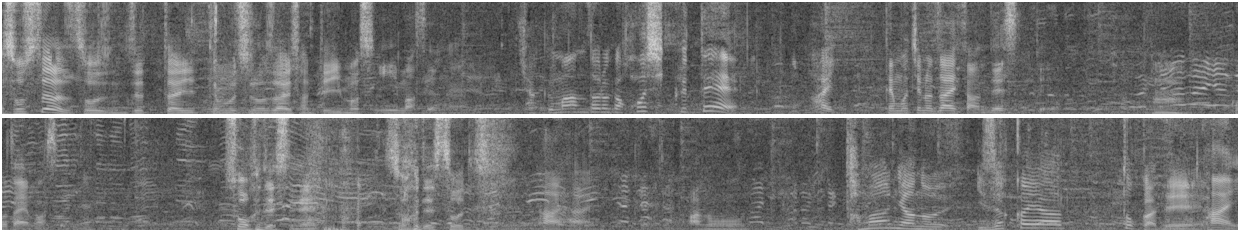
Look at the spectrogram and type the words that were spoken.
そしたらそうですね絶対手持ちの財産って言います？よ言いますよね。100万ドルが欲しくてはい手持ちの財産ですって。うん答えますよね。そうですね。そうですそうです。はいはい。あのたまにあの居酒屋とかで、はい。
